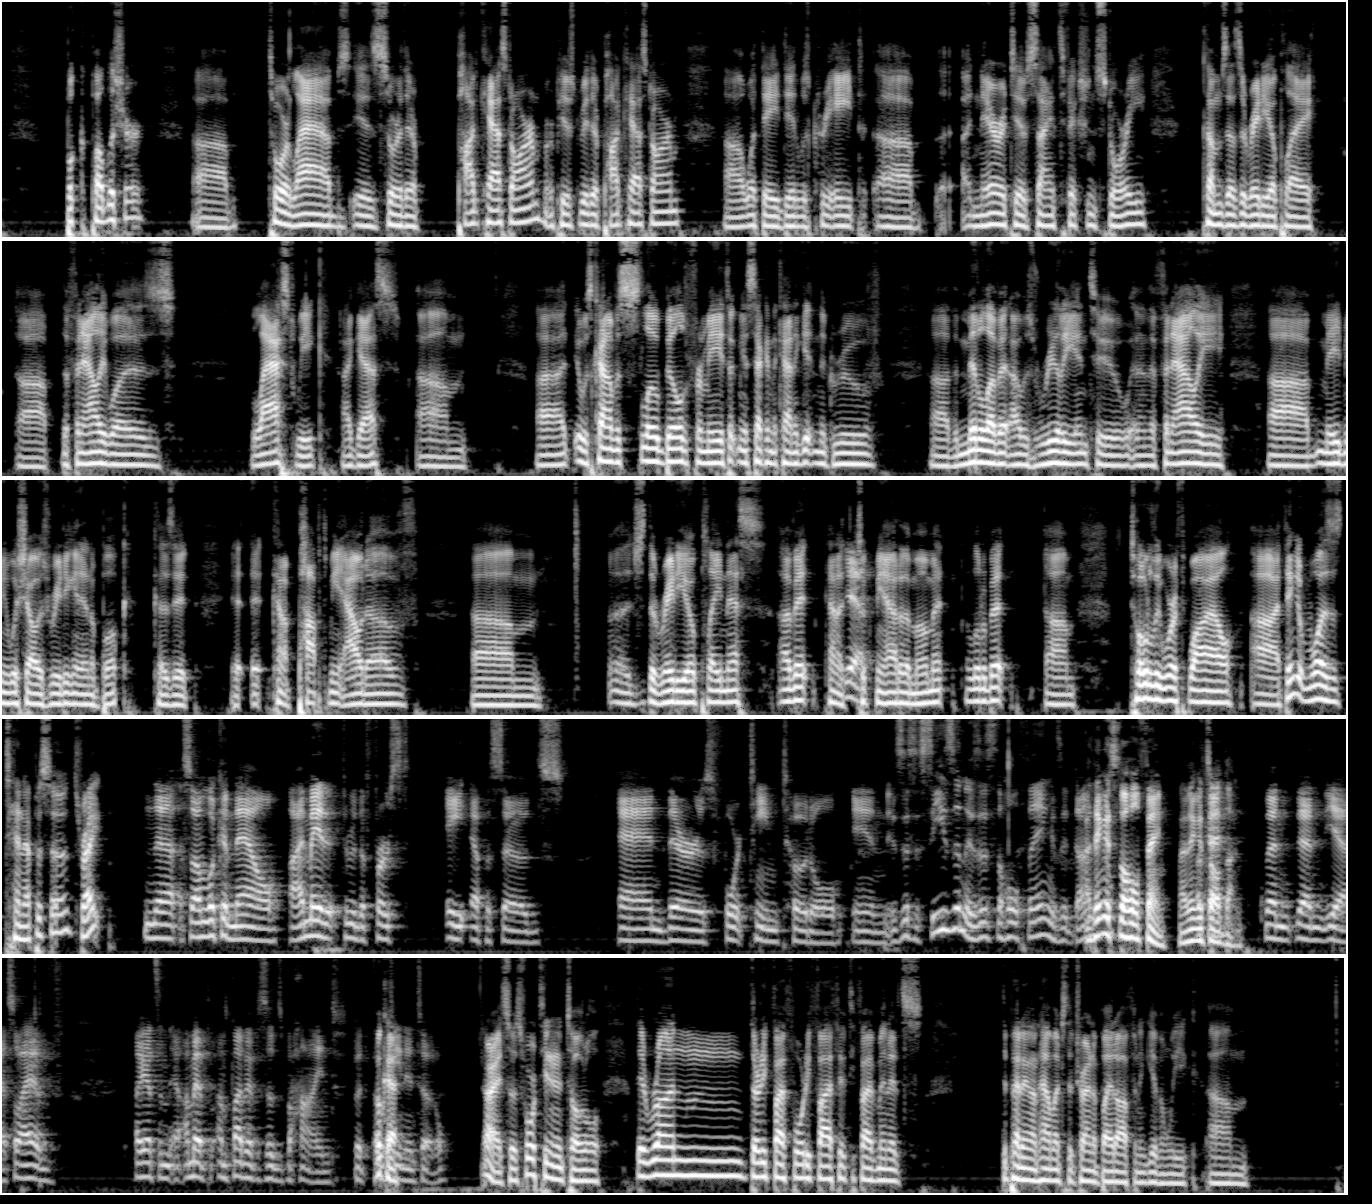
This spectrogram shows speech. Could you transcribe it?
book publisher. Uh, Tor Labs is sort of their podcast arm, or appears to be their podcast arm. Uh, what they did was create uh, a narrative science fiction story comes as a radio play. Uh, the finale was last week, I guess. Um, uh, it was kind of a slow build for me. It took me a second to kind of get in the groove. Uh, the middle of it, I was really into, and the finale uh, made me wish I was reading it in a book because it, it it kind of popped me out of um, uh, just the radio playness of it. Kind of Yeah. took me out of the moment a little bit. Um, totally worthwhile. Uh, I think it was ten episodes, right? Nah, so I'm looking now. I made it through the first eight episodes, and there's 14 total. In is this a season? Is this the whole thing? Is it done? I think it's the whole thing. I think it's all done. then. Then yeah. So I have. I got some. I'm at, I'm five episodes behind, but 14 Okay. in total. All right, so it's 14 in total. They run 35, 45, 55 minutes, depending on how much they're trying to bite off in a given week. Um,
